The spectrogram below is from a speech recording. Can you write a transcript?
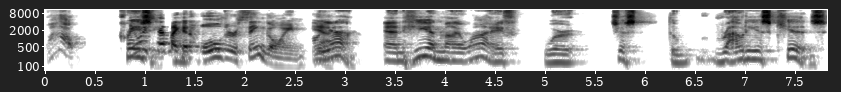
wow, crazy. had like an older thing going. Oh, yeah. yeah. And he and my wife were just the rowdiest kids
